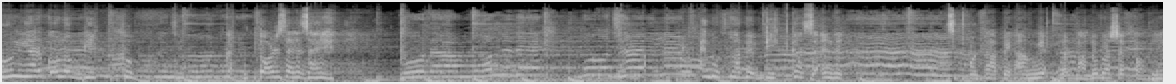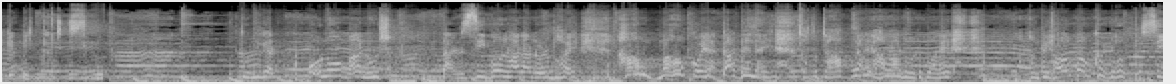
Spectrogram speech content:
দুনিয়ার কোনো ভিক্ষু দরজায় যায়। এমন ভাবে ভিক্ষা চায় না যেমন ভাবে আমি আপনার ভালোবাসা পাবলিকে ভিক্ষা চাইছি দুনিয়ার কোনো মানুষ তার জীবন হারানোর ভয়ে হাউ মাউ কইরা কাঁদে নাই, যতটা আপনার হারানোর ভয়ে। আমি হাউ মাউ কইরা উঠছি।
